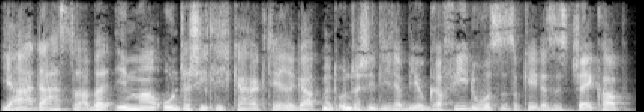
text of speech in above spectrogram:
Ja, da hast du aber immer unterschiedliche Charaktere gehabt mit unterschiedlicher Biografie. Du wusstest, okay, das ist Jacob,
